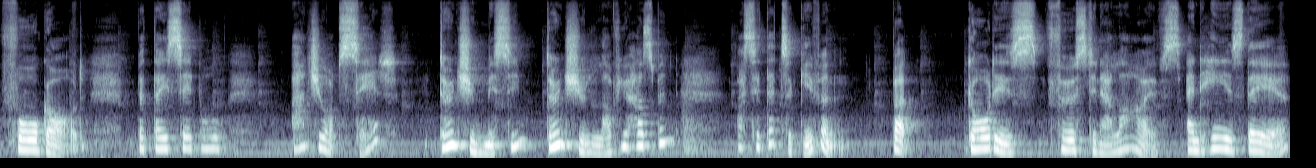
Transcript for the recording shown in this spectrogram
for God, but they said, "Well, aren't you upset? Don't you miss him? Don't you love your husband?" I said, "That's a given, but God is first in our lives, and He is there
